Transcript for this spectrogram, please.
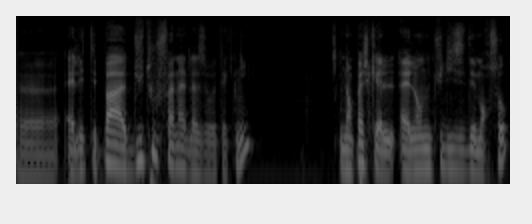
euh, elle n'était pas du tout fanat de la zootechnie. N'empêche qu'elle elle en utilisait des morceaux.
